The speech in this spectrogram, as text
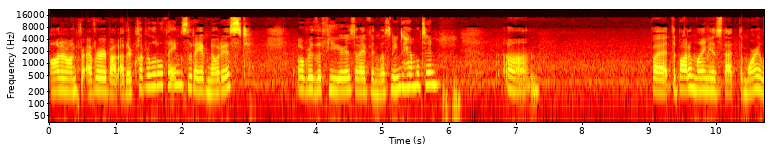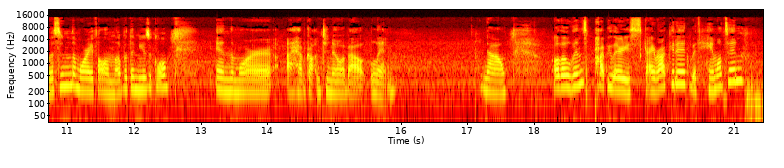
on and on forever about other clever little things that I have noticed over the few years that I've been listening to Hamilton. Um, but the bottom line is that the more I listen, the more I fall in love with the musical, and the more I have gotten to know about Lin. Now, although Lin's popularity skyrocketed with Hamilton,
